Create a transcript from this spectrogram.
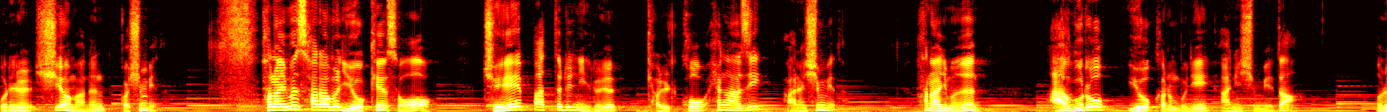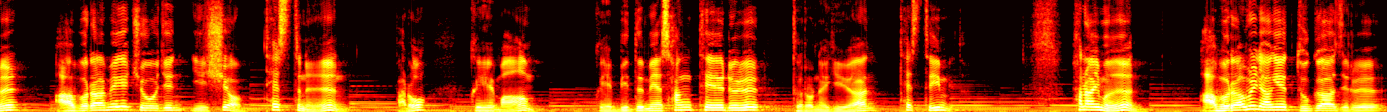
우리를 시험하는 것입니다. 하나님은 사람을 유혹해서 죄에 빠뜨린 일을 결코 행하지 않으십니다. 하나님은 악으로 유혹하는 분이 아니십니다. 오늘 아브라함에게 주어진 이 시험 테스트는 바로 그의 마음, 그의 믿음의 상태를 드러내기 위한 테스트입니다. 하나님은 아브라함을 향해 두 가지를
